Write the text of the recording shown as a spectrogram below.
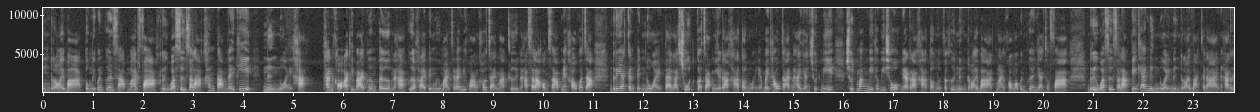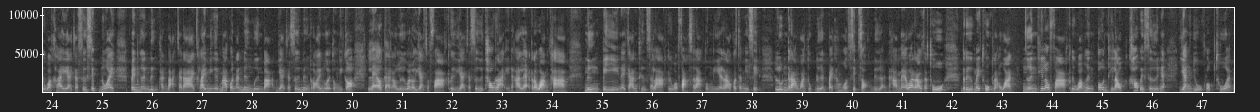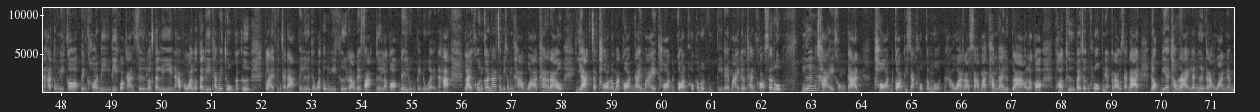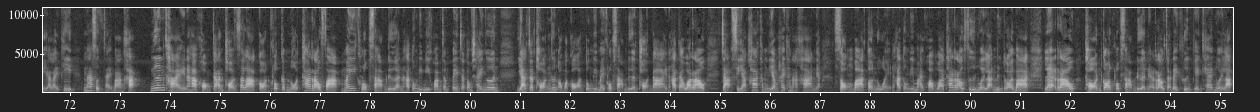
100 บาท ตรงนี้เพื่อนๆสามารถฝาก หรือว่าซื้อสลากขั้นต่ำได้ที่ 1 หน่วยค่ะ ท่านขออธิบายเพิ่มเติมนะคะเผื่อใครเป็นมือใหม่จะได้มีความเข้าใจมากขึ้นนะคะสลากออมทรัพย์เนี่ยเขาก็จะเรียกกันเป็นหน่วย แต่ละชุดก็จะมีราคาต่อหน่วยเนี่ยไม่เท่ากันนะคะอย่างชุดนี้ชุดมั่งมีทวีโชคเนี่ยราคาต่อหน่วยก็คือ 100 บาท หมายความว่าเพื่อนๆอยากจะฝาก หรือว่าซื้อสลากเพียงแค่ 1 หน่วย 100 บาทก็ได้นะคะหรือว่าใครอยากจะซื้อ 10 หน่วยเป็นเงิน 1,000 บาทก็ได้ ใครมีเงินมากกว่านั้น 10,000 บาท อยากจะซื้อ 100 หน่วยตรงนี้ก็ แล้วแต่เราเลยว่าเราอยากจะฝากหรืออยากจะซื้อเท่าไหร่นะคะและระหว่างทาง1 ปีในการถือสลากหรือว่าฝากสลากตรงนี้ เราก็จะมีสิทธิ์ลุ้นรางวัลทุกเดือนไปทั้งหมด 12 เดือนนะคะแม้ว่าเราจะถูกหรือไม่ถูกรางวัลเงินที่เราฝากหรือว่าเงินต้นที่เราเข้าไปซื้อเนี่ยยังอยู่ครบถ้วนนะคะตรงนี้ก็เป็นข้อดีดีกว่าการซื้อลอตเตอรี่นะคะเพราะว่าลอตเตอรี่ถ้าไม่ถูกก็คือกลายเป็นกระดาษไปเลย แต่ว่าตรงนี้คือเราได้ฝากเงินแล้วก็ได้ลุ้นไปด้วยนะคะ หลายคนก็น่าจะมีคำถามว่าถ้าเราอยากจะถอนออกมาก่อนได้ไหมถอนก่อนครบกำหนด 1 ปีได้ไหมเดี๋ยวท่านขอสรุปเงื่อนไขของการ ถอนก่อนที่จะครบกำหนดนะคะว่าเราสามารถทำได้หรือเปล่า แล้วก็พอถือไปจนครบเนี่ยเราจะได้ดอกเบี้ยเท่าไหร่และเงินรางวัลเนี่ยมีอะไรที่น่าสนใจบ้างค่ะ เงื่อนไขนะคะของการถอนสลากก่อนครบกำหนด ถ้าเราฝากไม่ครบ 3 เดือนนะคะ ตรงนี้มีความจำเป็นจะต้องใช้เงิน อยากจะถอนเงินออกมาก่อน ตรงนี้ไม่ครบ 3 เดือนถอนได้นะคะ แต่ว่าเราจะเสียค่าธรรมเนียมให้ธนาคารเนี่ย2บาทต่อหน่วยนะคะ ตรงนี้หมายความว่าถ้าเราซื้อหน่วยละ 100 บาท และเราถอนก่อนครบ 3 เดือนเนี่ยเราจะได้คืนเพียงแค่หน่วยละ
